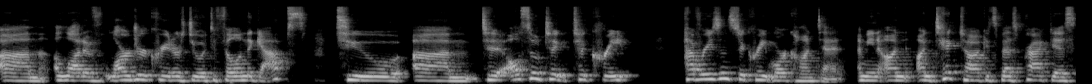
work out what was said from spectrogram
Um, a lot of larger creators do it to fill in the gaps, to um, to also to to create have reasons to create more content. I mean, on on TikTok, it's best practice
